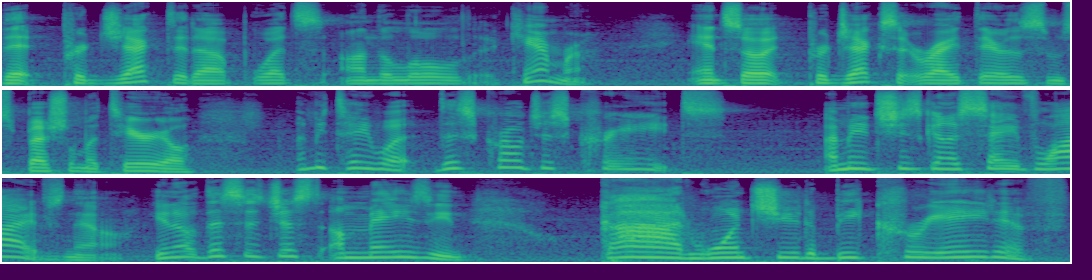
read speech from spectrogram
that projected up what's on the little camera and so it projects it right there there's some special material let me tell you what this girl just creates I mean, she's going to save lives now. You know, this is just amazing. God wants you to be creative.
